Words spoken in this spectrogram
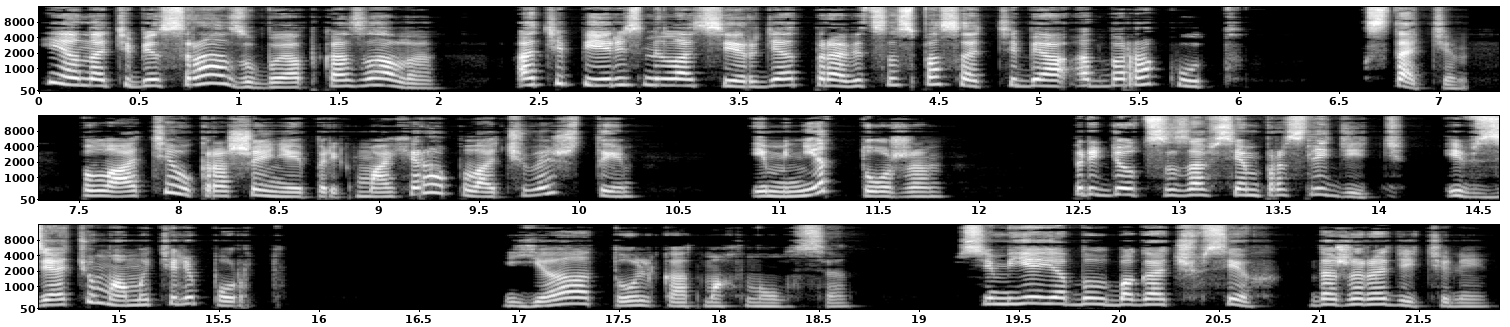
«И она тебе сразу бы отказала, а теперь из милосердия отправится спасать тебя от барракут. Кстати, платье, украшения и парикмахера оплачиваешь ты. И мне тоже. Придется за всем проследить и взять у мамы телепорт. Я только отмахнулся. В семье я был богаче всех, даже родителей.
